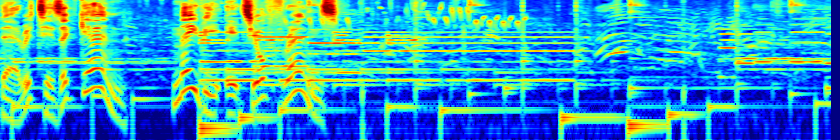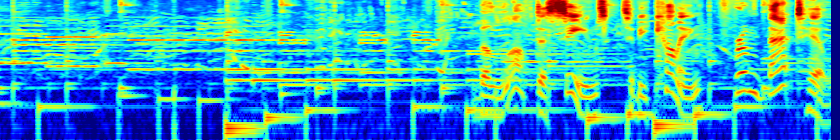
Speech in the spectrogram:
There it is again. Maybe it's your friends. The laughter seems to be coming from that hill.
